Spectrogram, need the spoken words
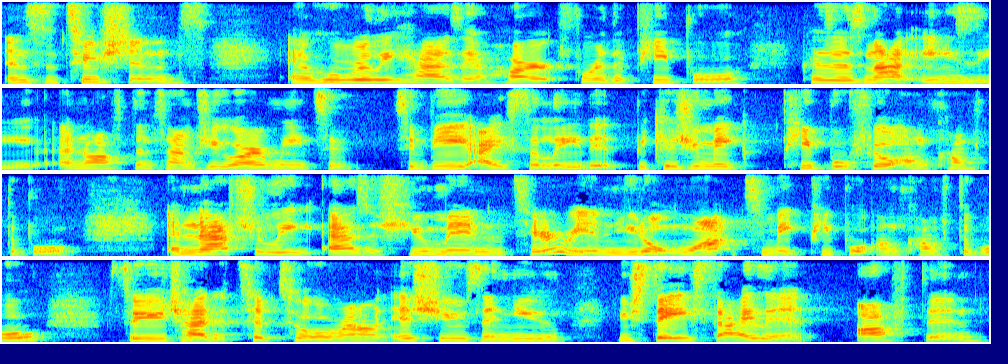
institutions and who really has a heart for the people because it's not easy and oftentimes you are made to, to be isolated because you make people feel uncomfortable. And naturally as a humanitarian you don't want to make people uncomfortable. So you try to tiptoe around issues and you you stay silent often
